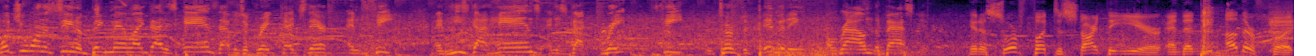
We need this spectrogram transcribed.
What you want to see in a big man like that is hands. That was a great catch there, and feet. And he's got hands and he's got great feet in terms of pivoting around the basket. Hit a sore foot to start the year, and then the other foot,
